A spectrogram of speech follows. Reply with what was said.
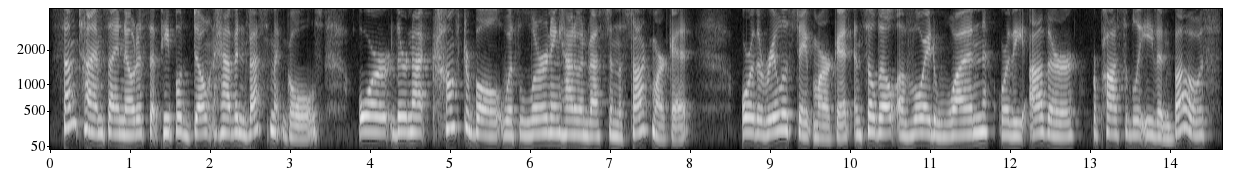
Sometimes I notice that people don't have investment goals or they're not comfortable with learning how to invest in the stock market or the real estate market, and so they'll avoid one or the other or possibly even both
